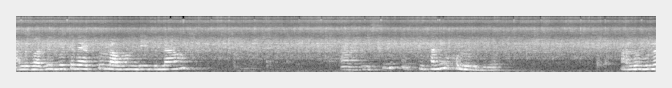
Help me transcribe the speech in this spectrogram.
আলু ভাজির ভিতরে একটু লবণ দিয়ে দিলাম। আর দিচ্ছি একটুখানি হলুদ দিয়ে আলুগুলো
